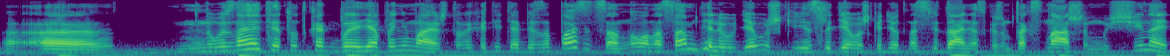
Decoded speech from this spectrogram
а, а ну, вы знаете, тут как бы я понимаю, что вы хотите обезопаситься, но на самом деле у девушки, если девушка идет на свидание, скажем так, с нашим мужчиной,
